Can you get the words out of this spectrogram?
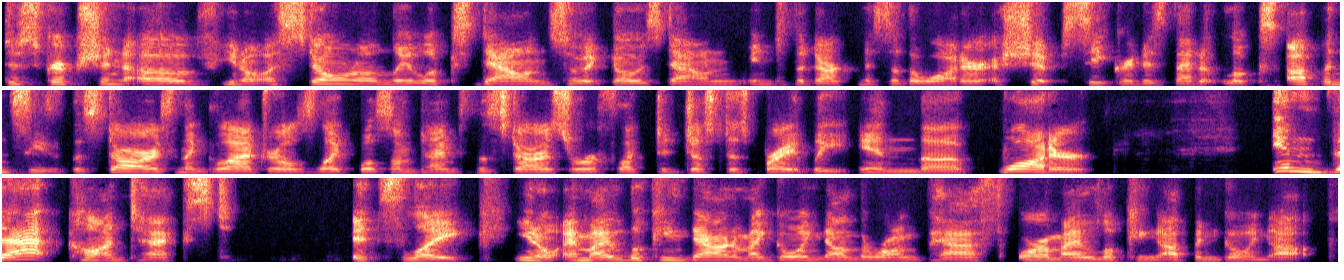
description of, you know, a stone only looks down, so it goes down into the darkness of the water. A ship's secret is that it looks up and sees the stars, and then Galadriel's like, well, sometimes the stars are reflected just as brightly in the water. In that context, it's like, you know, am I looking down? Am I going down the wrong path? Or am I looking up and going up?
